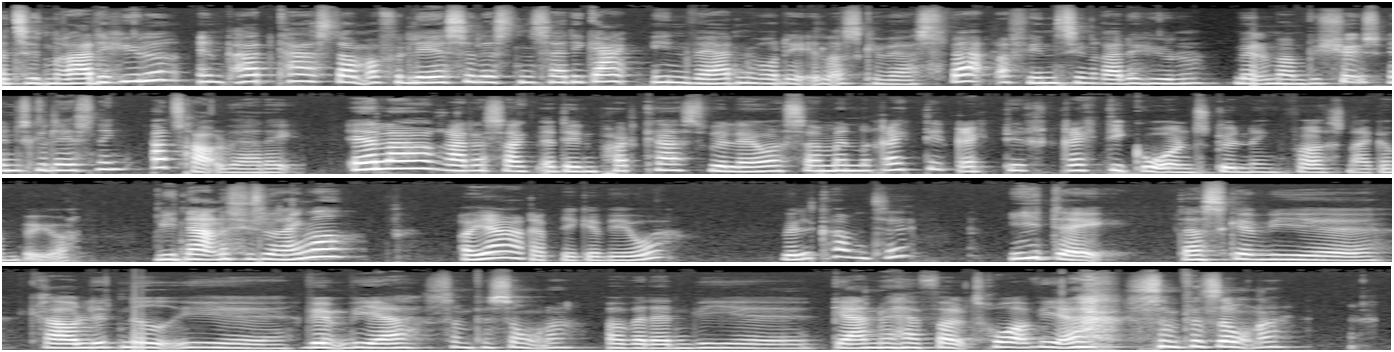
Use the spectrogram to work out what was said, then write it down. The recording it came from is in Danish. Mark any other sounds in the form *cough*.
lytter til Den Rette Hylde, en podcast om at få læselisten sat i gang i en verden, hvor det ellers kan være svært at finde sin rette hylde mellem ambitiøs ønskelæsning og travl hverdag. Eller rettere sagt, at det er en podcast, vi laver som en rigtig, rigtig, rigtig god undskyldning for at snakke om bøger. Mit navn er Sissel Ringvad. Og jeg er Rebecca Weber. Velkommen til. I dag, der skal vi øh, grave lidt ned i, øh, hvem vi er som personer, og hvordan vi øh, gerne vil have folk tror, vi er *laughs* som personer.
